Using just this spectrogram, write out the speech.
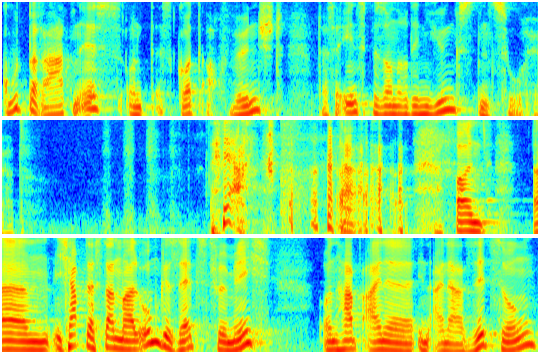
gut beraten ist und es Gott auch wünscht, dass er insbesondere den Jüngsten zuhört. ja. und ähm, ich habe das dann mal umgesetzt für mich und habe eine, in einer Sitzung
